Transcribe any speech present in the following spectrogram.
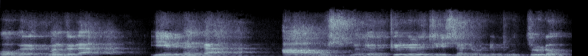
ఓ గరుత్మంతుడా ఈ విధంగా ఆముష్మిక క్రియలు చేసినటువంటి పుత్రుడు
